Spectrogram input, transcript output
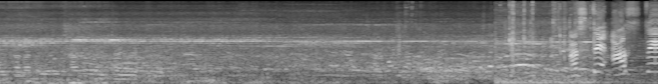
প্লিজ আপনারা একটু সরে যাবেন আস্তে আস্তে।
